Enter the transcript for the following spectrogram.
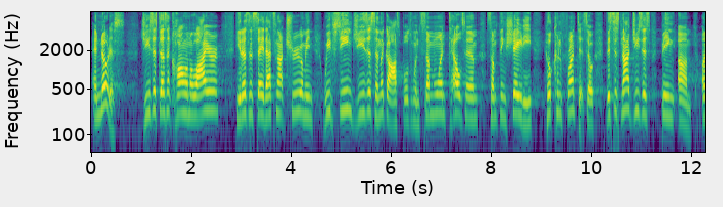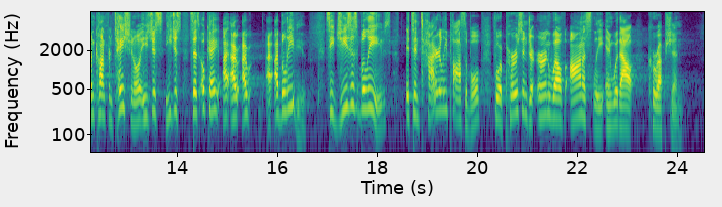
And notice, Jesus doesn't call him a liar. He doesn't say that's not true. I mean, we've seen Jesus in the Gospels when someone tells him something shady, he'll confront it. So this is not Jesus being um, unconfrontational. He just he just says, "Okay, I, I I I believe you." See, Jesus believes it's entirely possible for a person to earn wealth honestly and without corruption.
